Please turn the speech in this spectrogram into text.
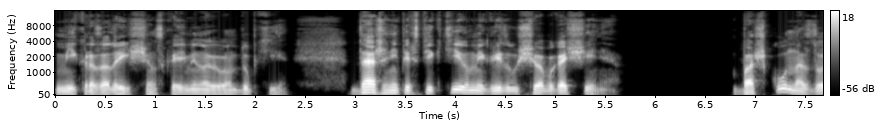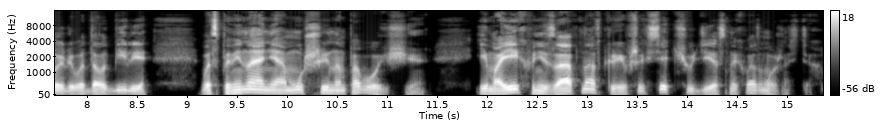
микрозадрищенска, именуемого Дубки, даже не перспективами грядущего обогащения. Башку назойливо долбили воспоминания о мушином побоище и моих внезапно открывшихся чудесных возможностях.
